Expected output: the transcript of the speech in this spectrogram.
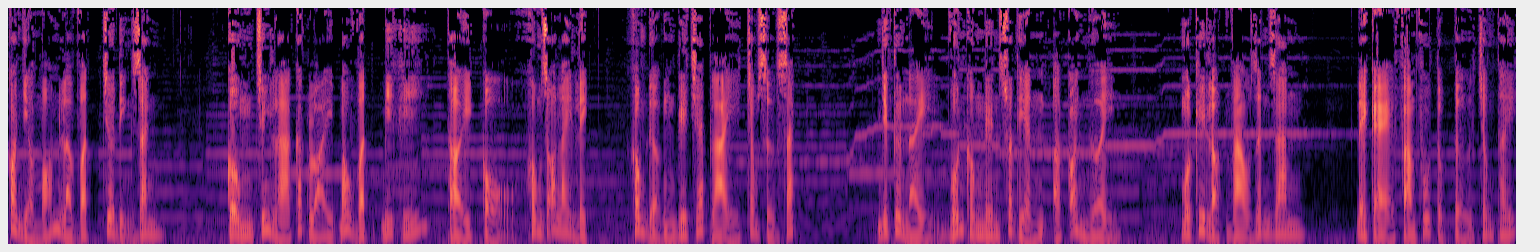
Có nhiều món là vật chưa định danh. Cùng chính là các loại báu vật bí khí, Thời cổ, không rõ lai lịch, Không được ghi chép lại trong sử sách. Những thứ này vốn không nên xuất hiện ở cõi người. Một khi lọt vào dân gian, Để kẻ phàm phu tục tử trông thấy,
